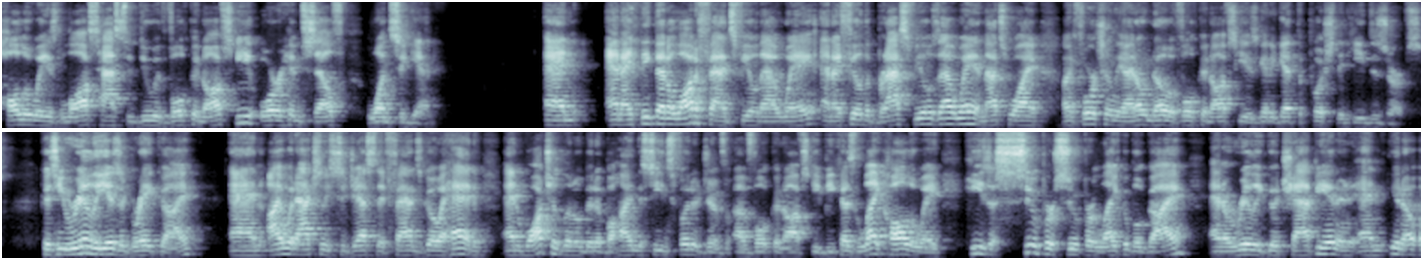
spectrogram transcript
Holloway's loss has to do with Volkanovski or himself once again. And and I think that a lot of fans feel that way, and I feel the brass feels that way, and that's why, unfortunately, I don't know if Volkanovski is going to get the push that he deserves because he really is a great guy. And I would actually suggest that fans go ahead and watch a little bit of behind the scenes footage of, of Volkanovski because, like Holloway, he's a super, super likable guy and a really good champion. And, and, you know,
